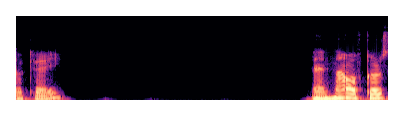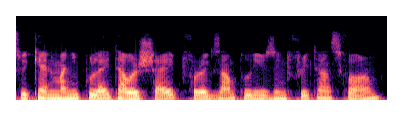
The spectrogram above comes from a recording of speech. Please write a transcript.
okay. And now of course we can manipulate our shape for example using free transform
